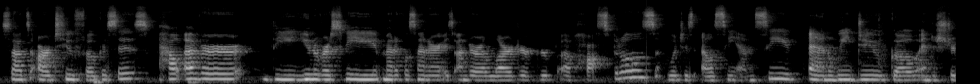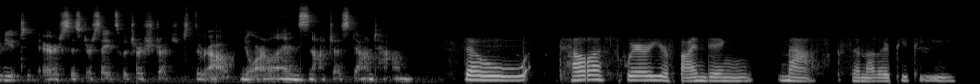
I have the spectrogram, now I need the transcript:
So that's our two focuses. However, the University Medical Center is under a larger group of hospitals, which is LCMC, and we do go and distribute to their sister sites, which are stretched throughout New Orleans, not just downtown. So tell us where you're finding masks and other PPE.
